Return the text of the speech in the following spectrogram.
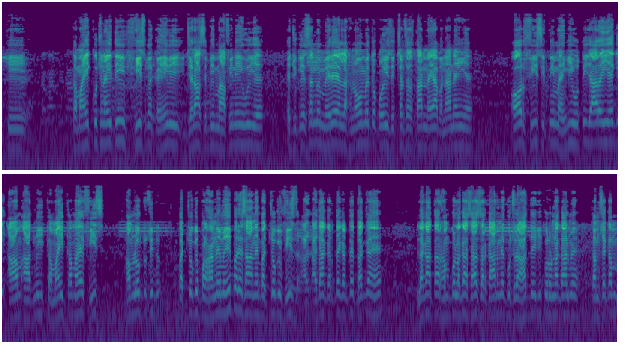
कि कमाई कुछ नहीं थी, फ़ीस में कहीं भी जरा से भी माफ़ी नहीं हुई है। एजुकेशन में मेरे लखनऊ में तो कोई शिक्षण संस्थान नया बना नहीं है और फ़ीस इतनी महँगी होती जा रही है कि आम आदमी की कमाई कम है, फ़ीस हम लोग तो सिर्फ़ बच्चों के पढ़ाने में ही परेशान हैं, बच्चों की फ़ीस अदा करते करते लगातार हमको लगा शायद सरकार ने कुछ राहत देगी कोरोना काल में। कम से कम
